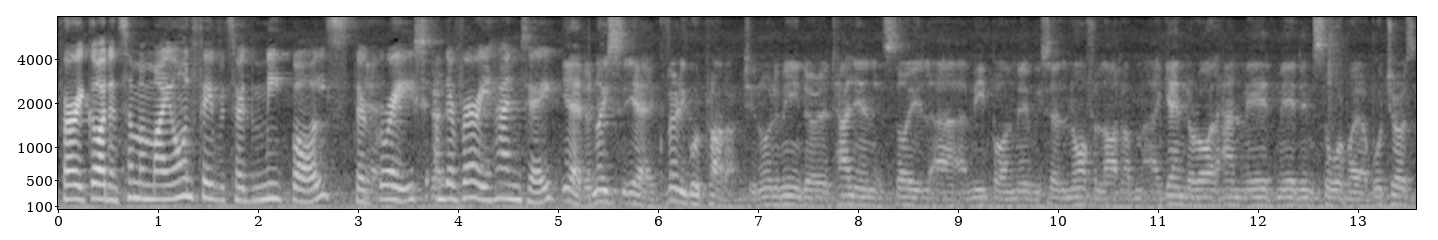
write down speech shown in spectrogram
Very good. And some of my own favourites are the meatballs. They're Yeah. great and they're very handy. Yeah, they're nice. Yeah, very good product. You know what I mean? They're Italian style uh, meatball made. We sell an awful lot of them. Again, they're all handmade, made in store by our butchers,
